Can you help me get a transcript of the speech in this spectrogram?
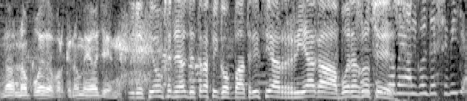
No, no puedo, porque no me oyen. Dirección General de Tráfico, Patricia Riaga. Buenas noches. al gol de Sevilla?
